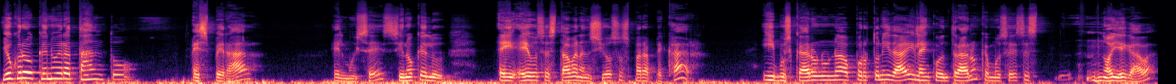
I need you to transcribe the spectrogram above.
Yo creo que no era tanto esperar el Moisés, sino que e, ellos estaban ansiosos para pecar y buscaron una oportunidad y la encontraron que Moisés no llegaba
